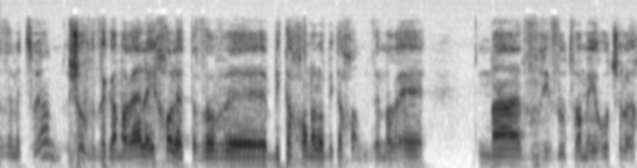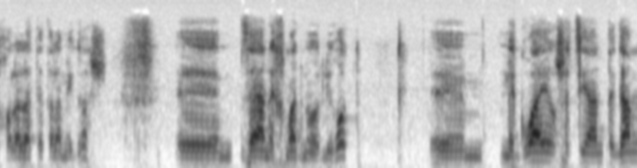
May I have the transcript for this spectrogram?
זה מצוין. שוב, זה גם מראה על היכולת, עזוב ביטחון או לא ביטחון, זה מראה מה הזריזות והמהירות שלו יכולה לתת על המגרש. זה היה נחמד מאוד לראות. אמ, מגווייר שציינת, גם,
